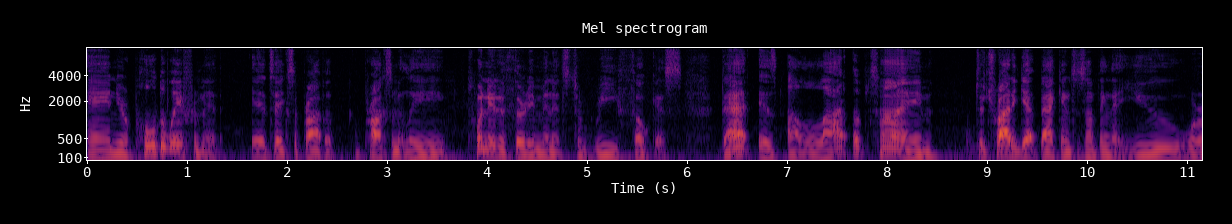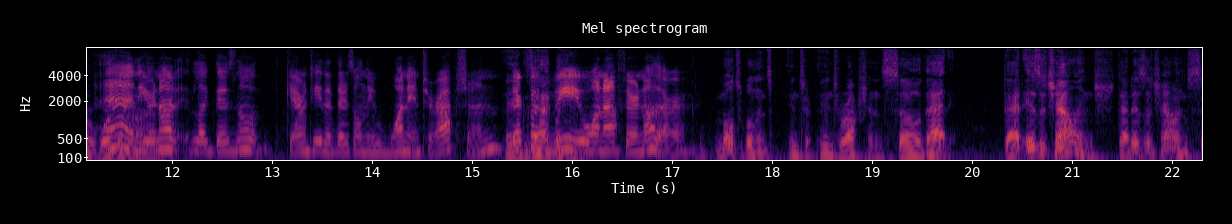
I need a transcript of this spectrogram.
and you're pulled away from it, it takes appro- approximately 20 to 30 minutes to refocus. That is a lot of time to try to get back into something that you were working on. and you're not like there's no guarantee that there's only one interruption. There could be one after another. multiple in- inter- interruptions. So that that is a challenge. That is a challenge,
